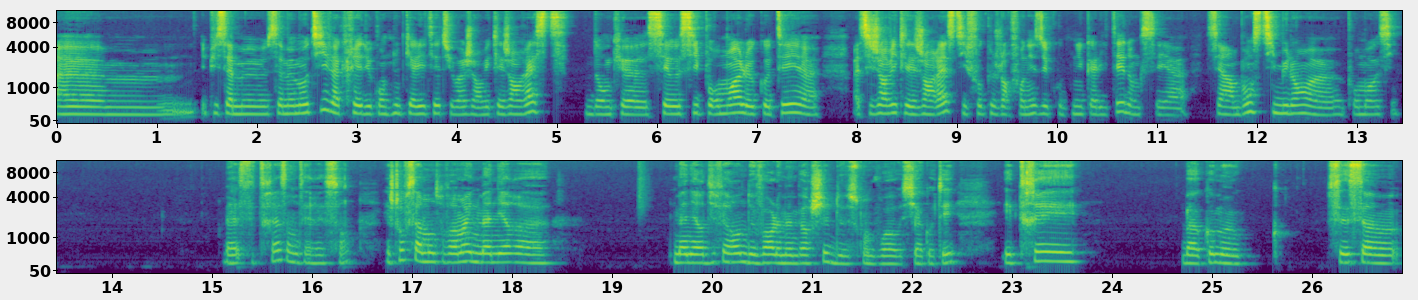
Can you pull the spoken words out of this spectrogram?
Et puis ça me ça me motive à créer du contenu de qualité, tu vois. J'ai envie que les gens restent donc euh, c'est aussi pour moi le côté, euh, bah, si j'ai envie que les gens restent, il faut que je leur fournisse du contenu qualité. Donc c'est euh, c'est un bon stimulant pour moi aussi. Bah, c'est très intéressant. Et je trouve que ça montre vraiment une manière, manière différente de voir le membership de ce qu'on voit aussi à côté. Et très, bah, comme c'est ça,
